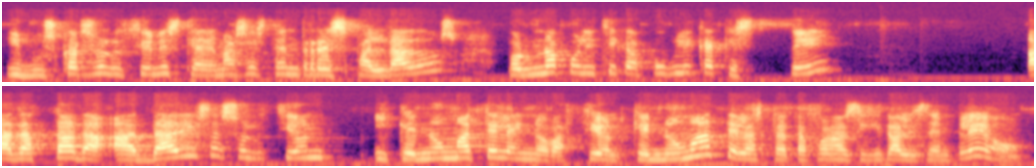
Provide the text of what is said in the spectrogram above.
y buscar soluciones que además estén respaldados por una política pública que esté adaptada a dar esa solución y que no mate la innovación, que no mate las plataformas digitales de empleo,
